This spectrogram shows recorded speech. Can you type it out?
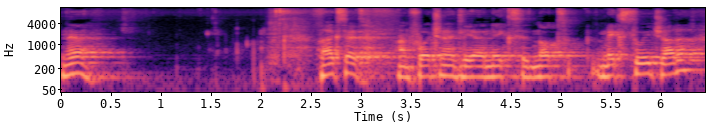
Yeah. Like I said, unfortunately, uh, are next not next to each other.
